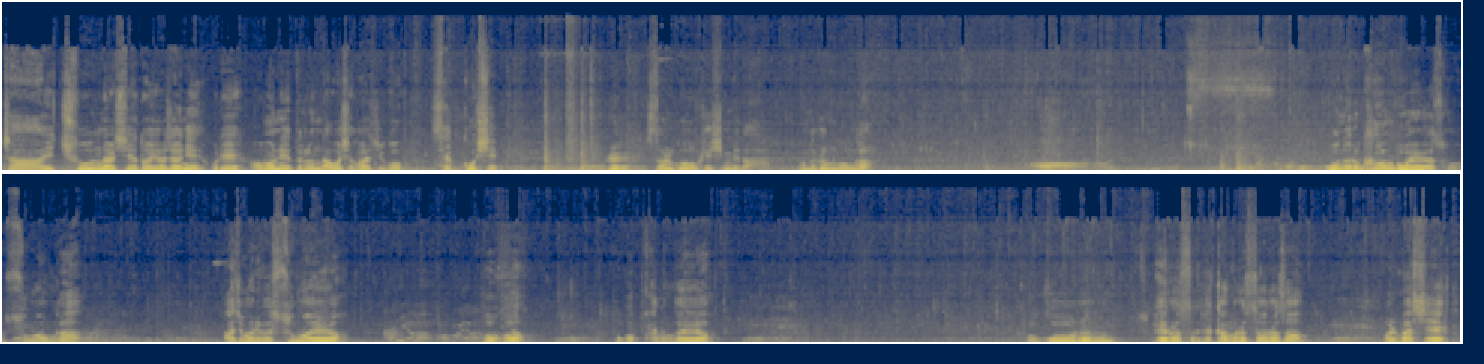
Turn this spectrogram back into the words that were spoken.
자, 이 추운 날씨에도 여전히 우리 어머니들은 나오셔가지고 새꼬시를 썰고 계십니다. 오늘은 뭔가, 아, 오- 오늘은 그건 뭐예요? 소- 숭어인가? 아주머니 그 숭어예요? 아니요, 버거요. 버거? 버거 파는 거예요? 버거는 회로 썰- 횟감으로 썰어서 얼마씩?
